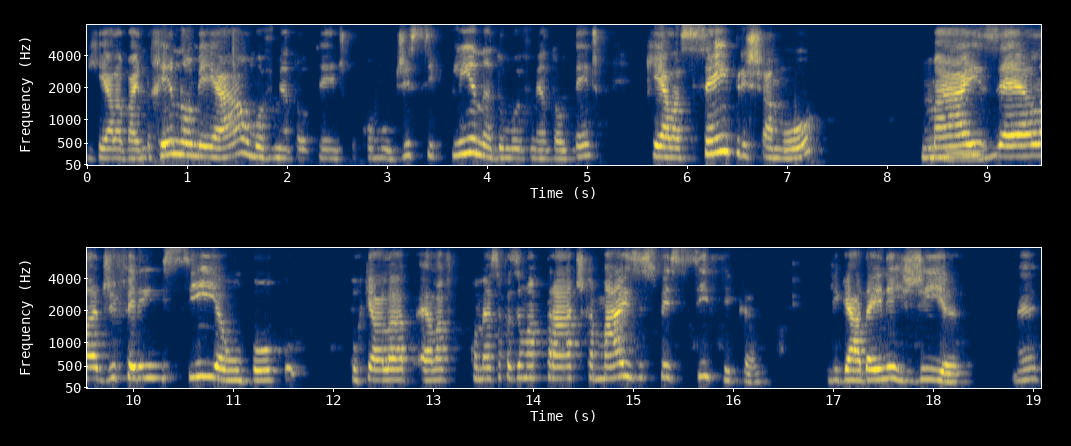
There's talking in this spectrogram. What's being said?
que ela vai renomear o movimento autêntico como disciplina do movimento autêntico, que ela sempre chamou, uhum. mas ela diferencia um pouco, porque ela, ela começa a fazer uma prática mais específica ligada à energia, né?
